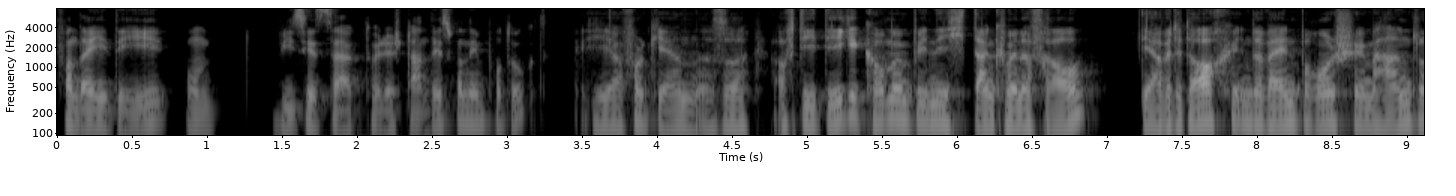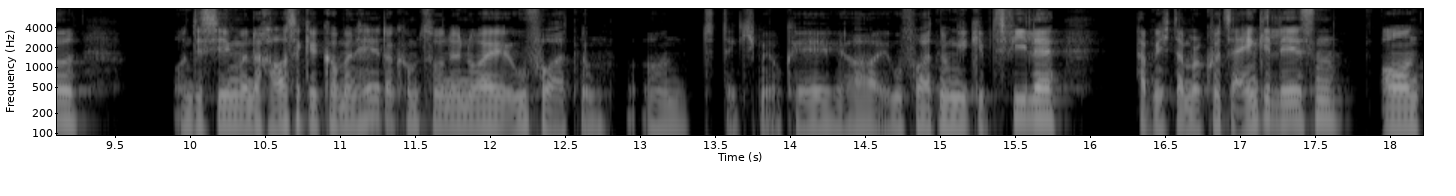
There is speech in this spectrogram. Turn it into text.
von der Idee und wie es jetzt der aktuelle Stand ist von dem Produkt? Ja, voll gern. Also auf die Idee gekommen bin ich dank meiner Frau. Die arbeitet auch in der Weinbranche im Handel und ist irgendwann nach Hause gekommen, hey, da kommt so eine neue EU-Verordnung. Und denke ich mir, okay, ja, EU-Verordnungen gibt es viele. Habe mich da mal kurz eingelesen. Und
